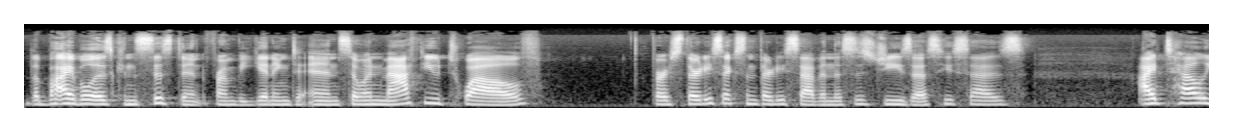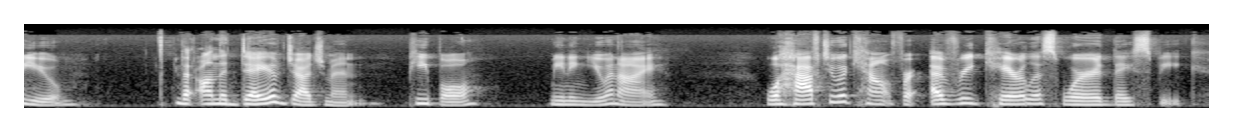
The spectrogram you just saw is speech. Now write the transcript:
the Bible is consistent from beginning to end. So in Matthew 12, verse 36 and 37, this is Jesus. He says, I tell you that on the day of judgment, people meaning you and I, will have to account for every careless word they speak.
